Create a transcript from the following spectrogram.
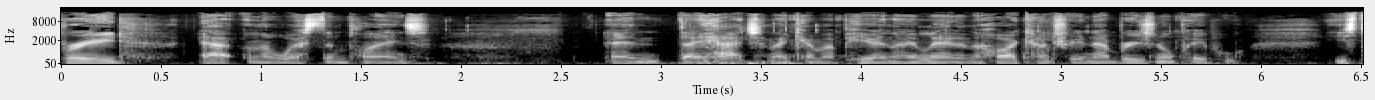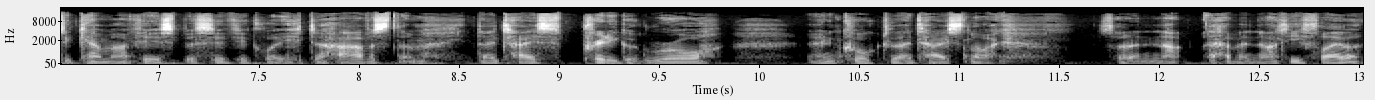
breed out on the western plains and they hatch and they come up here and they land in the high country. And aboriginal people used to come up here specifically to harvest them. They taste pretty good raw and cooked. They taste like sort of nut have a nutty flavor.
